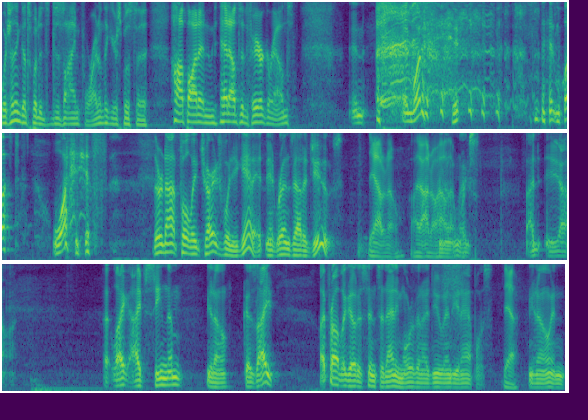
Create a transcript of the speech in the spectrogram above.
Which I think that's what it's designed for. I don't think you're supposed to hop on it and head out to the fairgrounds. And and what and what what if they're not fully charged when you get it and it runs out of juice? Yeah, I don't know. I, I don't know how You that know, like- works. I, yeah, Uh, like I've seen them, you know, because I I probably go to Cincinnati more than I do Indianapolis, Yeah. you know, and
